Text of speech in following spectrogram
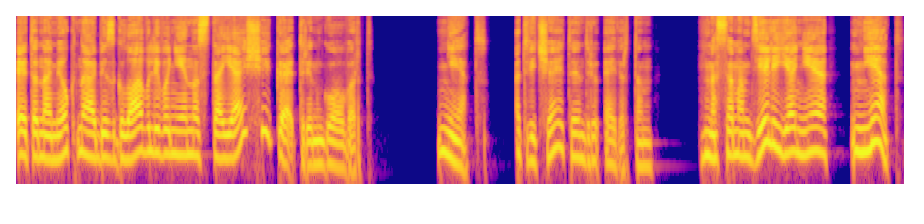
это намек на обезглавливание настоящей Кэтрин Говард? Нет, отвечает Эндрю Эвертон. На самом деле я не... Нет.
